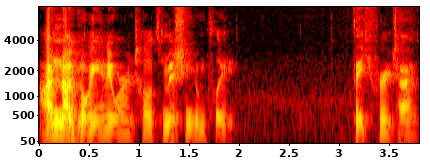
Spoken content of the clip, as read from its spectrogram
I'm not going anywhere until it's mission complete. Thank you for your time.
